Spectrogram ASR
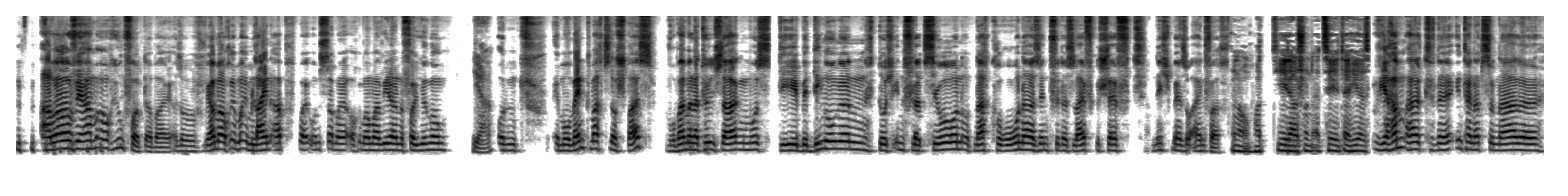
Aber wir haben auch Jungvolk dabei. Also wir haben auch immer im Line-Up bei uns haben wir auch immer mal wieder eine Verjüngung. Ja. Und im Moment macht's noch Spaß. Wobei man natürlich sagen muss, die Bedingungen durch Inflation und nach Corona sind für das Live-Geschäft nicht mehr so einfach. Genau, hat jeder schon erzählt, der hier ist. Wir haben halt eine internationale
